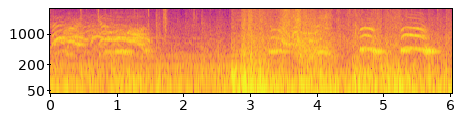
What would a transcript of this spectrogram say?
Hammer, get a move on! Move! Move!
